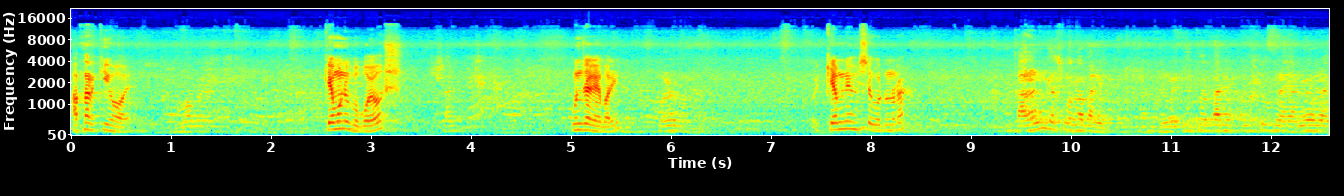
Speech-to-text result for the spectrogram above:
আপনার কি হয়? কেমন কেমনই বয়স? কোন জায়গায় বাড়ি? কেমনি হয়েছে ঘটনাটা? কারণ গেছিল বাড়ি। বাড়ি লোক নাই আমিও নাই।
